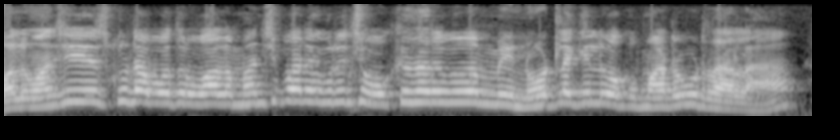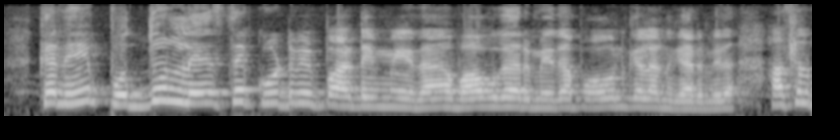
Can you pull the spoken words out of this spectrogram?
వాళ్ళు మంచి చేసుకుంటా పోతారు. వాళ్ళ మంచి పని గురించి ఒక్కసారి కూడా మీ నోట్లకి వెళ్ళి ఒక మాట కూడా రాలా? కానీ పొద్దున్న లేస్తే కూటమి పార్టీ మీద బాబు గారి మీద పవన్ కళ్యాణ్ గారి మీద. అసలు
